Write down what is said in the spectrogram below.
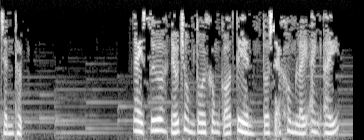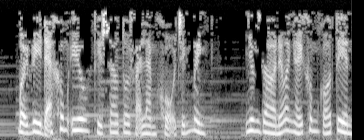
chân thực. Ngày xưa, nếu chồng tôi không có tiền, tôi sẽ không lấy anh ấy. Bởi vì đã không yêu thì sao tôi phải làm khổ chính mình. Nhưng giờ nếu anh ấy không có tiền,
